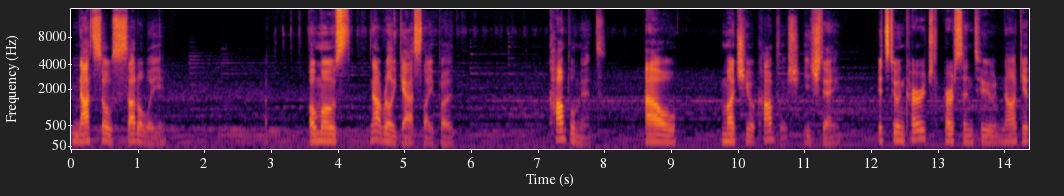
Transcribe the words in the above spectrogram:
not so subtly, almost, not really gaslight, but compliment how much you accomplish each day. It's to encourage the person to not get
